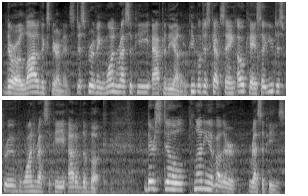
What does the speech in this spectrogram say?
there were a lot of experiments disproving one recipe after the other. People just kept saying, okay, so you disproved one recipe out of the book. There's still plenty of other recipes.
